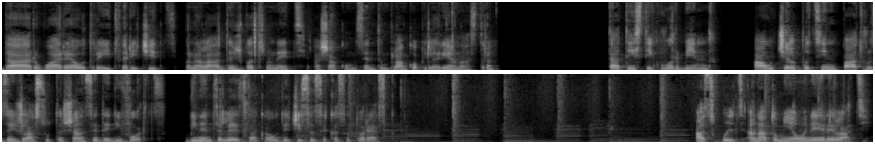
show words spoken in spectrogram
dar oare au trăit fericiți până la adânci bătrâneți, așa cum se întâmpla în copilăria noastră? Statistic vorbind, au cel puțin 40% șanse de divorț, bineînțeles dacă au decis să se căsătorească. Asculți Anatomia unei relații,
